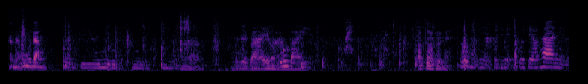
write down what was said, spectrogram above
อันนั้นหูดังจีวันนี้ถูกไม่ไปใบมาหาใบเอาตัวไปไหนลูกเนี่ยกูเสียวท่าเนี่ยจ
